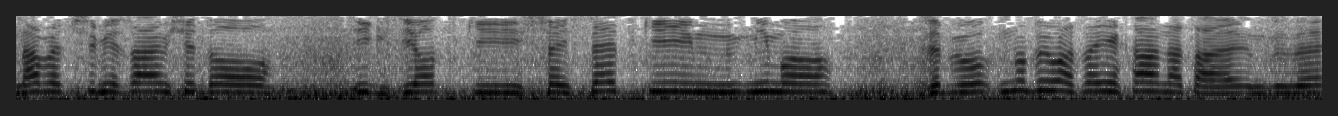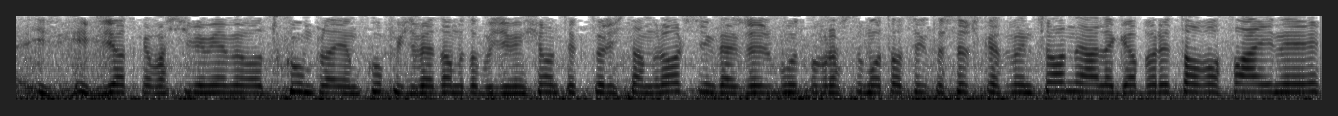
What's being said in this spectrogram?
Nawet przymierzałem się do XJ 600, mimo że było, no była zajechana ta XJ, właściwie miałem od kumpla ją kupić, wiadomo to był 90 któryś tam rocznik, także już był po prostu motocykl troszeczkę zmęczony, ale gabarytowo fajny.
